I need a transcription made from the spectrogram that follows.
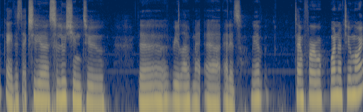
Okay, this is actually a solution to the real life uh, edits. We have time for one or two more.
